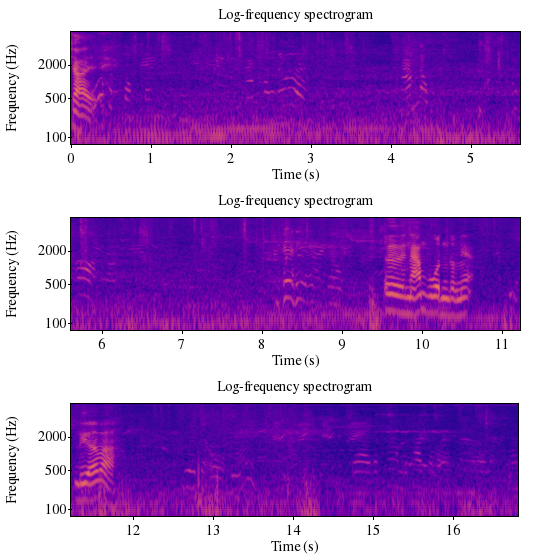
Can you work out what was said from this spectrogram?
ใช่ตกเลยน้ำมันด้วยน้ำตกมันอ่อนนะเออ น้ำวนตรงเนี้ยเรือเปล่าเรือจะออกนะแกก็ข้ามไปท่าฉลอมนั่น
